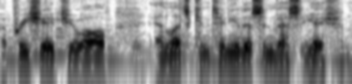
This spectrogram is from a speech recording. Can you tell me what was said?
Appreciate you all, and let's continue this investigation.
